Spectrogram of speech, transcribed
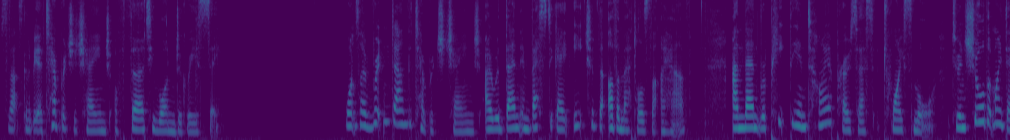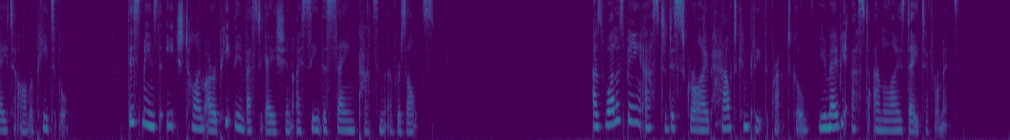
So that's going to be a temperature change of 31 degrees C. Once I've written down the temperature change, I would then investigate each of the other metals that I have and then repeat the entire process twice more to ensure that my data are repeatable. This means that each time I repeat the investigation, I see the same pattern of results. As well as being asked to describe how to complete the practical, you may be asked to analyse data from it.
